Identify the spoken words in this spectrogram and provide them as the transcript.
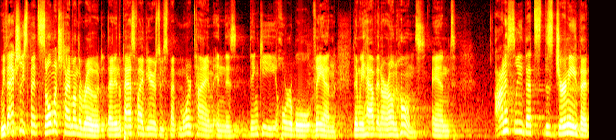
We've actually spent so much time on the road that in the past five years, we've spent more time in this dinky, horrible van than we have in our own homes. And honestly, that's this journey that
